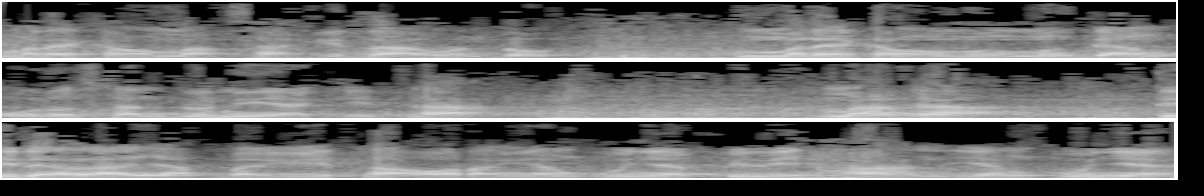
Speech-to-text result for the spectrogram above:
mereka memaksa kita untuk mereka memegang urusan dunia kita, maka tidak layak bagi kita orang yang punya pilihan, yang punya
